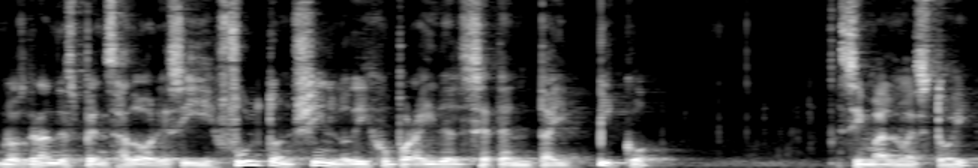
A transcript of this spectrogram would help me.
los grandes pensadores y Fulton Sheen lo dijo por ahí del setenta y pico, si mal no estoy.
